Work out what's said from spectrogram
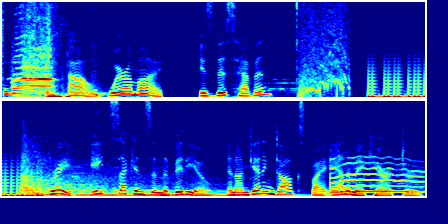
Ow, where am I? Is this heaven? Great, 8 seconds in the video, and I'm getting doxxed by anime character.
